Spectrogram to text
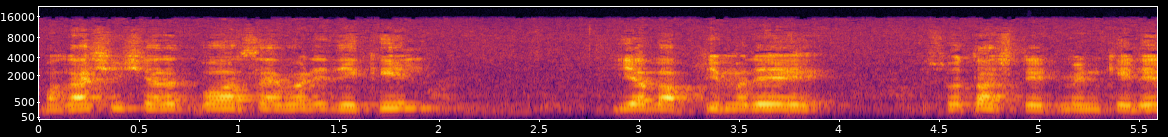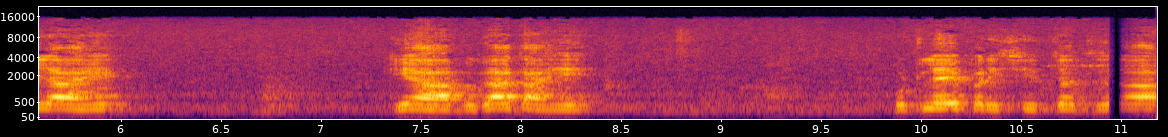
मगाशी शरद पवार साहेबांनी देखील या बाबतीमध्ये स्वतः स्टेटमेंट केलेलं आहे की हा अपघात आहे. कुठल्याही परिस्थितीचा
